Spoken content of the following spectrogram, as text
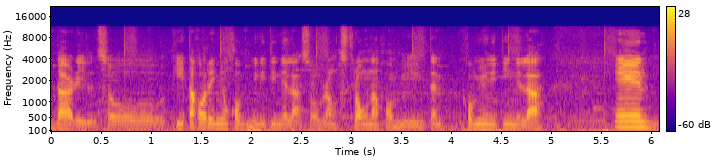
Daryl. So, kita ko rin yung community nila. Sobrang strong ng community, community nila. And,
